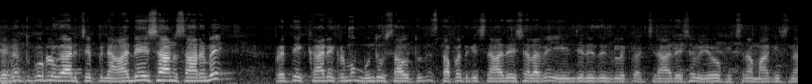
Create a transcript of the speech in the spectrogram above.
జగద్గురులు గారు చెప్పిన ఆదేశానుసారమే ప్రతి కార్యక్రమం ముందుకు సాగుతుంది. స్థపతికి ఇచ్చిన ఆదేశాలు అవే ఇంజనీరింగ్లకు ఇచ్చిన ఆదేశం యోగకి ఇచ్చిన మాకు ఇచ్చిన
